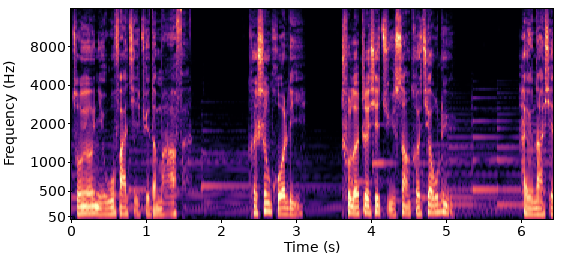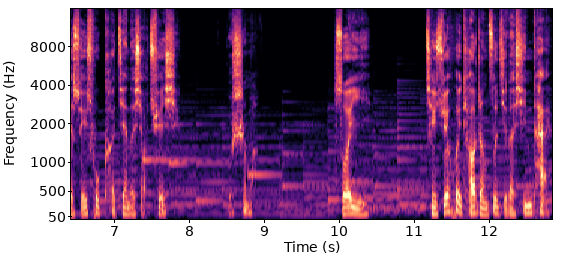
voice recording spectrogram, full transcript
总有你无法解决的麻烦。可生活里，除了这些沮丧和焦虑，还有那些随处可见的小确幸，不是吗？所以。请学会调整自己的心态，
